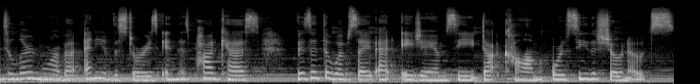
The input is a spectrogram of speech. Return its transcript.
And to learn more about any of the stories in this podcast, visit the website at ajmc.com or see the show notes.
